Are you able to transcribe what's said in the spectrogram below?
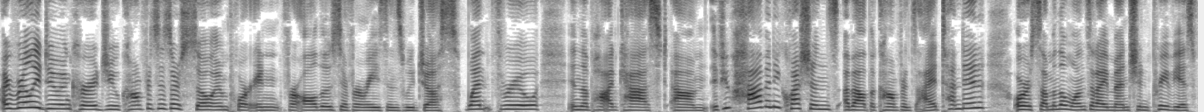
I really do encourage you. Conferences are so important for all those different reasons we just went through in the podcast. Um, if you have any questions about the conference I attended or some of the ones that I mentioned previous,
